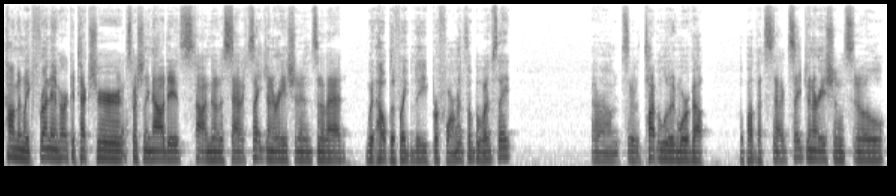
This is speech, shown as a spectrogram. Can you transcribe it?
common like front end architecture, especially nowadays uh, known as static site generation. And so that would help with like the performance of the website. Um, so talk a little bit more about about that site generation. So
